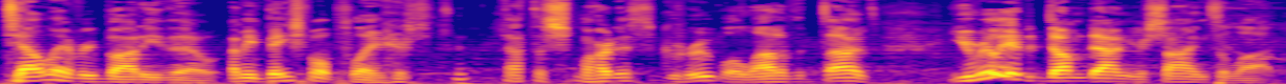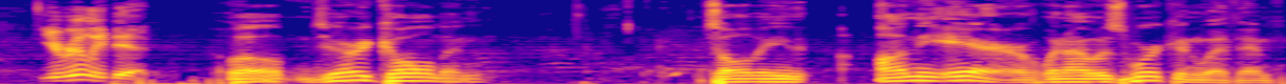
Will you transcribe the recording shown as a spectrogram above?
Tell everybody, though, I mean, baseball players, not the smartest group a lot of the times. You really had to dumb down your signs a lot. You really did. Well, Jerry Coleman told me on the air when I was working with him,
